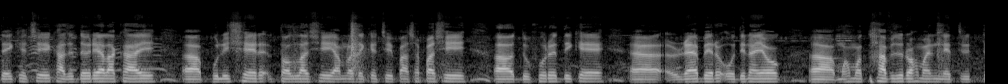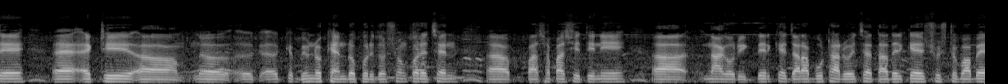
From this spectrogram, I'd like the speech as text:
দেখেছি কাজেদৌরি এলাকায় পুলিশের তল্লাশি আমরা দেখেছি। পাশাপাশি দুপুরের দিকে র্যাবের অধিনায়ক মোহাম্মদ হাফিজুর রহমানের নেতৃত্বে একটি বিভিন্ন কেন্দ্র পরিদর্শন করেছেন। পাশাপাশি তিনি নাগরিকদেরকে, যারা ভোটার রয়েছে, তাদেরকে সুষ্ঠুভাবে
